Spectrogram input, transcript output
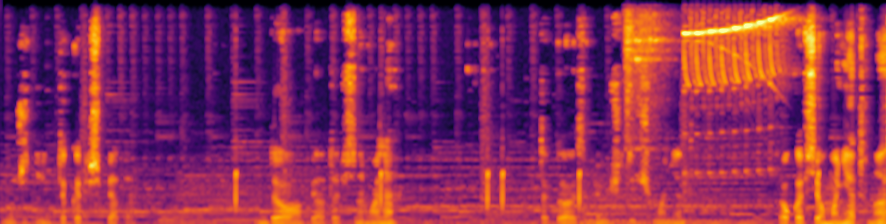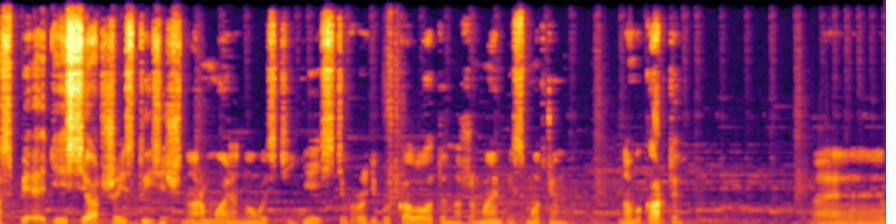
Может так это же пятая. Да пятая все нормально. Тогда заберем еще тысячу монет только все монет у нас 56 тысяч. Нормально новости есть. Вроде бы колоды нажимаем и смотрим. Новые карты? Э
